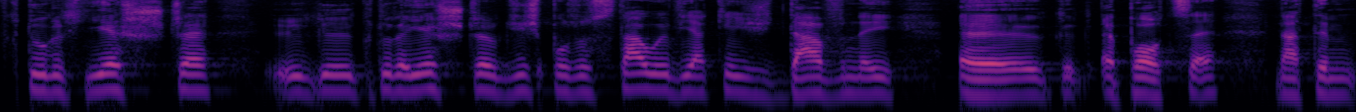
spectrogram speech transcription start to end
w których jeszcze, y, które jeszcze gdzieś pozostały w jakiejś dawnej e, epoce. Na tym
